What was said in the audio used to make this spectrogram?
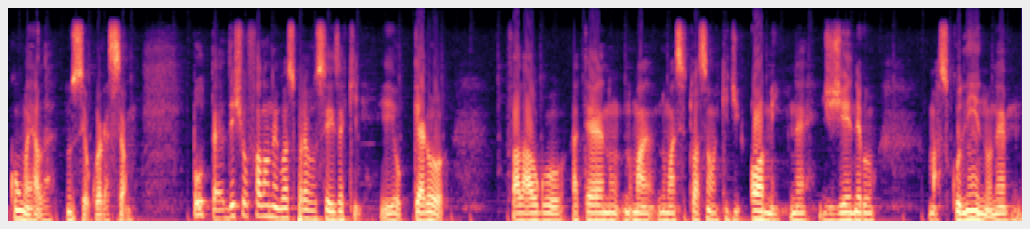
com ela no seu coração. Puta, deixa eu falar um negócio para vocês aqui. E eu quero falar algo até numa, numa situação aqui de homem, né? De gênero masculino, né?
